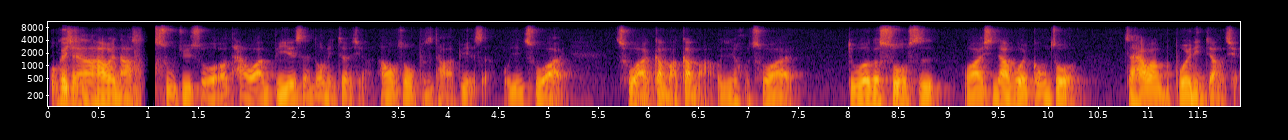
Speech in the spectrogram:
我可以想象他会拿数据说，哦，台湾毕业生都领这钱。然后我说我不是台湾毕业生，我已经出来出来干嘛干嘛，我已经出来读了个硕士，我来新加坡也工作，在台湾不会领这样的钱，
